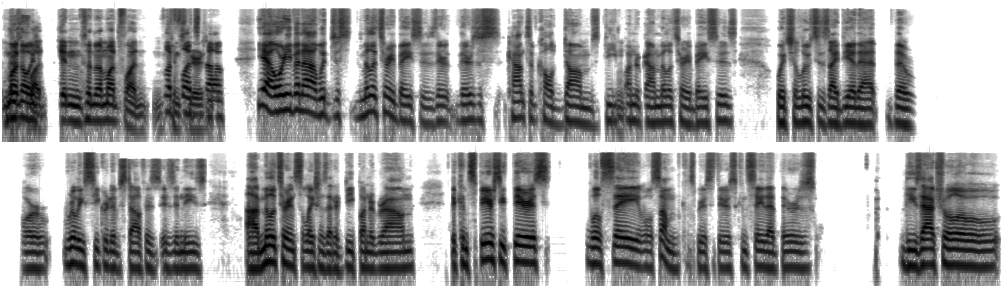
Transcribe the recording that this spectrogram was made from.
mud always, flood getting to the mud flood mud flood stuff yeah, or even uh, with just military bases. There, there's this concept called DUMBs, deep mm-hmm. underground military bases, which alludes to this idea that the or really secretive stuff is is in these uh, military installations that are deep underground. the conspiracy theorists will say, well, some conspiracy theorists can say that there's these actual,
